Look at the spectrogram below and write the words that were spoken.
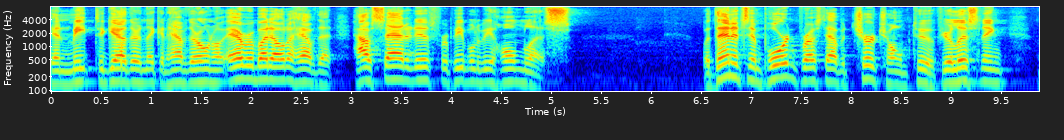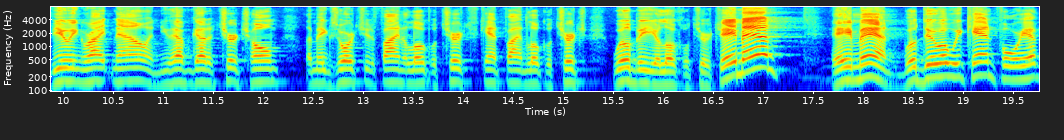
can meet together and they can have their own home. Everybody ought to have that. How sad it is for people to be homeless. But then it's important for us to have a church home too. If you're listening, viewing right now and you haven't got a church home, let me exhort you to find a local church. If you can't find a local church, we'll be your local church. Amen? Amen. We'll do what we can for you,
